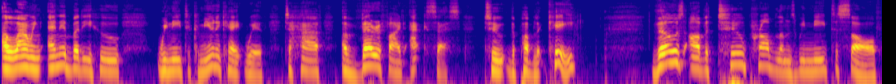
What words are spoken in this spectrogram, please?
allowing anybody who we need to communicate with to have a verified access to the public key. Those are the two problems we need to solve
